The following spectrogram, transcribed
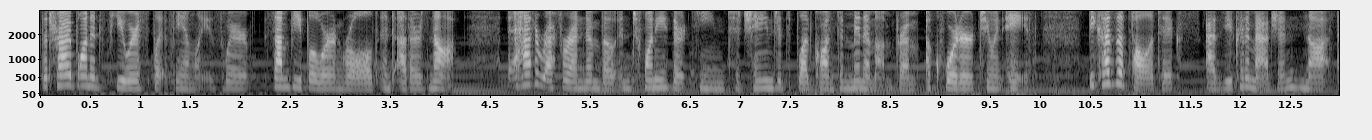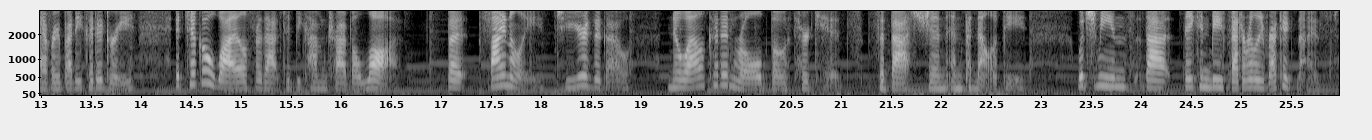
The tribe wanted fewer split families, where some people were enrolled and others not. It had a referendum vote in 2013 to change its blood quantum minimum from a quarter to an eighth. Because of politics, as you could imagine, not everybody could agree, it took a while for that to become tribal law. But finally, two years ago, Noelle could enroll both her kids, Sebastian and Penelope, which means that they can be federally recognized,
